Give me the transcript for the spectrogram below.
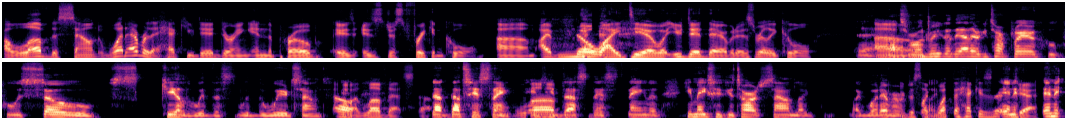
I love the sound. Whatever the heck you did during in the probe is is just freaking cool. Um, I have no idea what you did there, but it was really cool. Yeah, that's Um, Rodrigo, the other guitar player, who who is so skilled with this with the weird sound. Oh, I love that stuff. that that's his thing. He- He, does this thing that he makes his guitar sound like like whatever. You're just like, what the heck is that? Any, yeah, any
